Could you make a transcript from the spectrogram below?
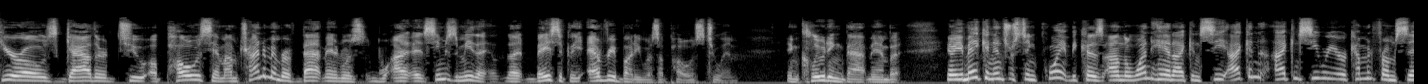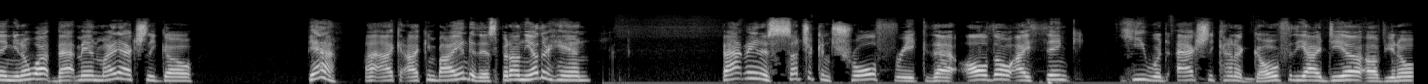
heroes gathered to oppose him. I'm trying to remember if Batman was. It seems to me that that basically everybody was opposed to him, including Batman. But you know, you make an interesting point because on the one hand, I can see I can I can see where you're coming from, saying you know what, Batman might actually go yeah, I, I, I can buy into this. But on the other hand, Batman is such a control freak that although I think he would actually kind of go for the idea of, you know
